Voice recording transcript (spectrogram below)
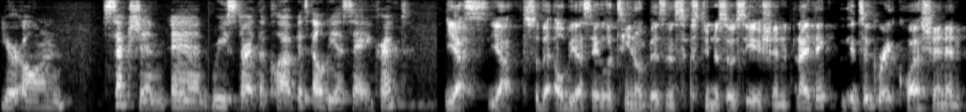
your own section and restart the club. It's LBSA, correct? Yes, yeah. So the LBSA Latino Business Student Association. And I think it's a great question. And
